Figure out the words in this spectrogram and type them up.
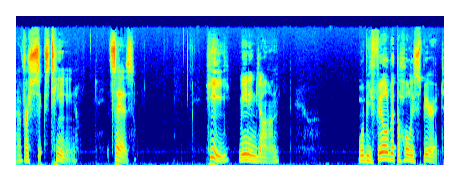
uh, verse 16, it says, He, meaning John, will be filled with the Holy Spirit,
